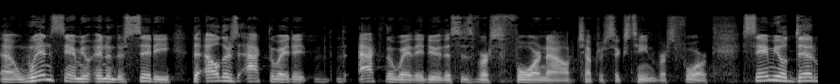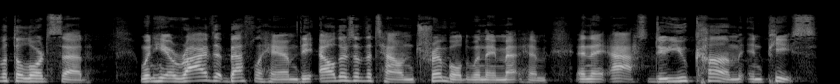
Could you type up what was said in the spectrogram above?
Uh, when Samuel entered the city, the elders act the way they act the way they do. This is verse four now, chapter sixteen, verse four. Samuel did what the Lord said. When he arrived at Bethlehem, the elders of the town trembled when they met him, and they asked, "Do you come in peace?"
